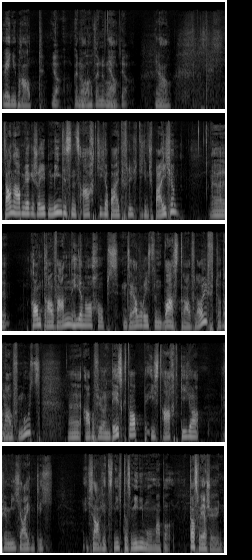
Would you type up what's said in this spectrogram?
Wenn überhaupt. Ja, wenn Ja. überhaupt, wenn überhaupt, ja. Genau. Dann haben wir geschrieben mindestens 8 GB flüchtigen Speicher. Äh, kommt drauf an hier noch, ob es ein Server ist und was drauf läuft oder Ja. laufen muss. Äh, aber für einen Desktop ist 8 GB für mich eigentlich, ich sage jetzt nicht das Minimum, aber das wäre schön,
